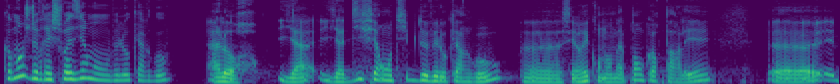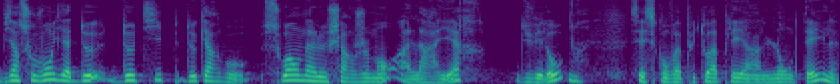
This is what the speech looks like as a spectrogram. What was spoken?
comment je devrais choisir mon vélo cargo? Alors, il y a, y a, différents types de vélos cargo. C'est vrai qu'on n'en a pas encore parlé. Euh, bien souvent, il y a deux, deux, types de cargo. Soit on a le chargement à l'arrière du vélo, c'est ce qu'on va plutôt appeler un long tail.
